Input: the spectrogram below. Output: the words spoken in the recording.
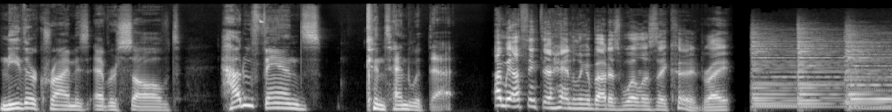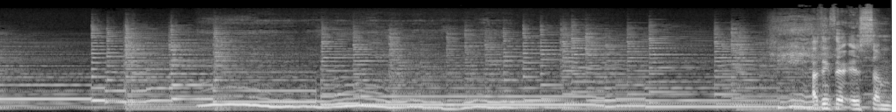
Neither crime is ever solved. How do fans contend with that? I mean, I think they're handling about as well as they could, right? I think there is some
